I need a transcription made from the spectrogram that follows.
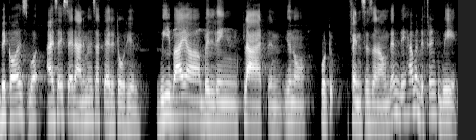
because what, as i said animals are territorial we buy a building flat and you know put fences around them they have a different way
